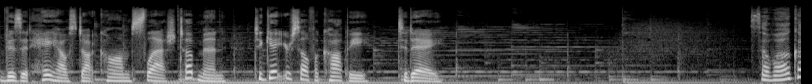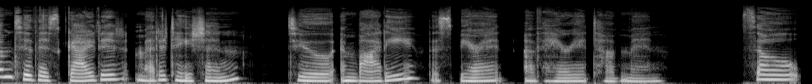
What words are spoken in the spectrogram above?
Visit hayhouse.com slash tubman to get yourself a copy today. So, welcome to this guided meditation to embody the spirit of Harriet Tubman. So,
